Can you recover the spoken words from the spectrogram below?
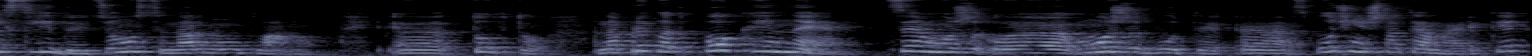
і слідує цьому сценарному плану. Е, Тобто, наприклад, поки не це може, е, може бути е, Сполучені Штати Америки.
